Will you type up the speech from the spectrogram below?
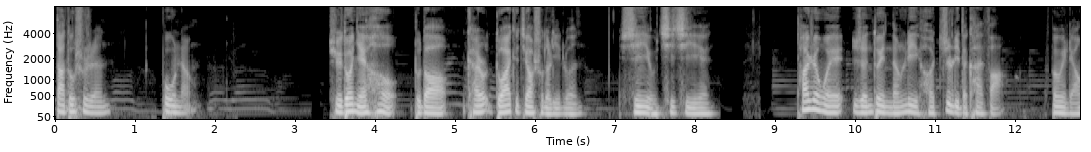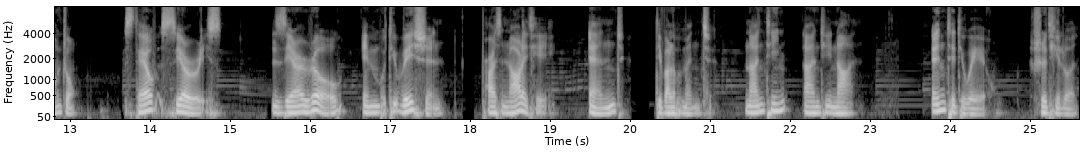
大多数人不能。许多年后，读到 Carol Dweck 教授的理论，心有戚戚焉。他认为人对能力和智力的看法分为两种：self theories, their role in motivation, personality, and development. 1999. Entity will 实体论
